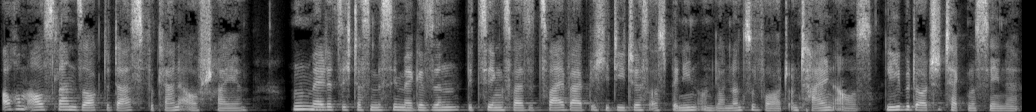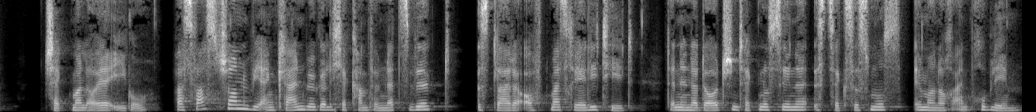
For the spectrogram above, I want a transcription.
Auch im Ausland sorgte das für kleine Aufschreie. Nun meldet sich das Missy Magazine bzw. zwei weibliche DJs aus Berlin und London zu Wort und teilen aus. Liebe deutsche Techno-Szene, checkt mal euer Ego. Was fast schon wie ein kleinbürgerlicher Kampf im Netz wirkt, ist leider oftmals Realität. Denn in der deutschen Techno-Szene ist Sexismus immer noch ein Problem.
